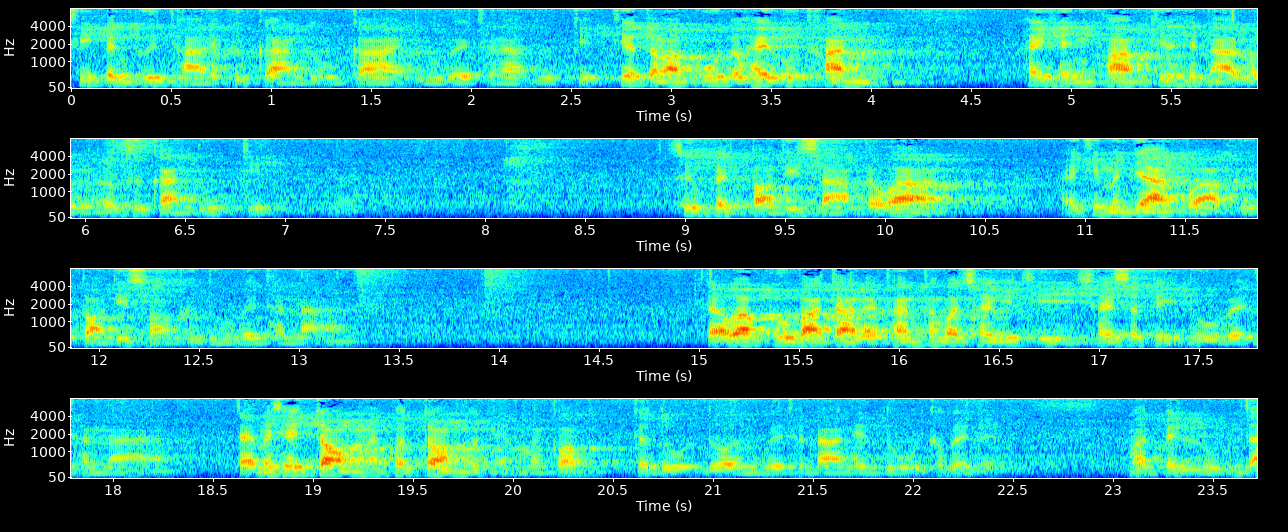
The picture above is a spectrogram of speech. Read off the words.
ที่เป็นพื้นฐานคือการดูกาย ดูเวทนาดูจิตที่จะมาพูดว่าให้รู้ทัน ให้เห็นความคิดเห็นอารมณ์ก็คือการดูจิตนะซึ่งเป็นตอนที่สามแต่ว่าไอ้ที่มันยากกว่าคือตอนที่สองคือดูเวทนา แต่ว่าครูบาอาจารย์หลายท่านท่านก็ใช้วิธีใช้สติดูเวทนา แต่ไม่ใช่จ้องนะก็จ้องเนี่ยมันก็จะดูโดนเวทนาเนี่ยดูดเข้าไปเลย มันเป็นหลุมด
